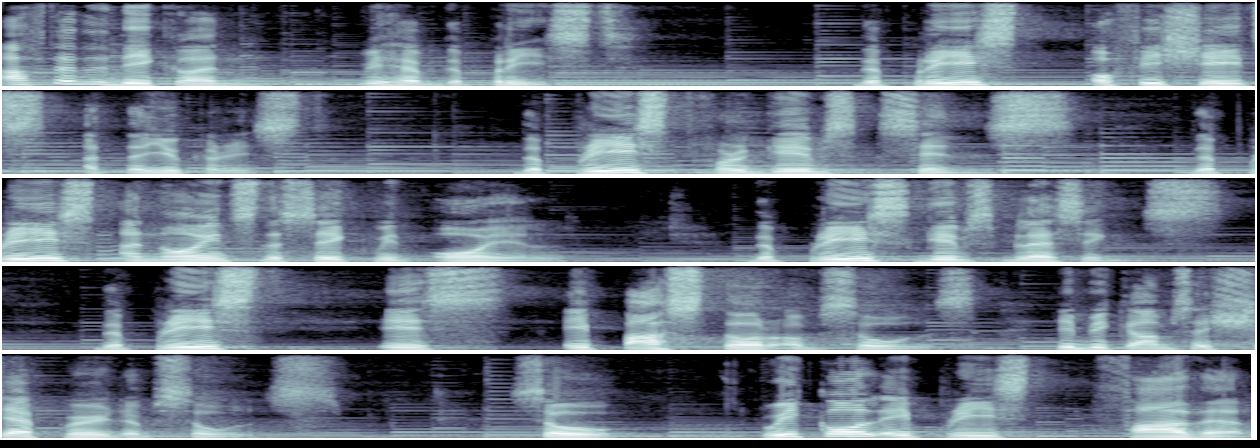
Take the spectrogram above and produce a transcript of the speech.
After the deacon, we have the priest. The priest officiates at the Eucharist. The priest forgives sins. The priest anoints the sick with oil. The priest gives blessings. The priest is a pastor of souls. He becomes a shepherd of souls. So, we call a priest father.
